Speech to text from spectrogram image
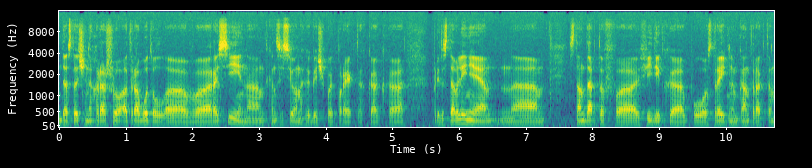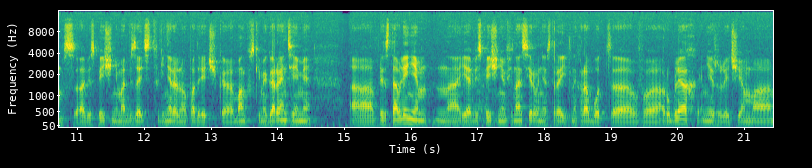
достаточно хорошо отработал в России на концессионных ГЧП проектах, как предоставление стандартов ФИДИК по строительным контрактам с обеспечением обязательств генерального подрядчика банковскими гарантиями, а, предоставлением и обеспечением финансирования строительных работ э, в рублях, нежели чем а,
